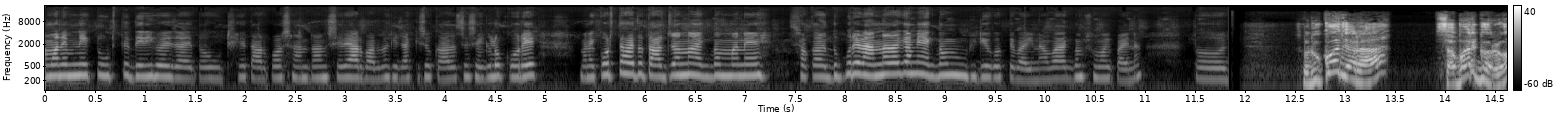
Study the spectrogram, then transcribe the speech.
আমার এমনি একটু উঠতে দেরি হয়ে যায়, তো উঠে তারপর স্নান টান সেরে আর বাদবাকি যা কিছু কাজ আছে সেগুলো করে মানে করতে হয়, তো তার জন্য একদম মানে সকাল দুপুরে রান্নার আগে আমি একদম ভিডিও করতে পারি না বা একদম সময় পাই না। তো রুকো যারা সবার করো।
